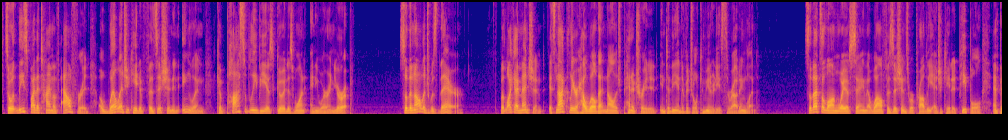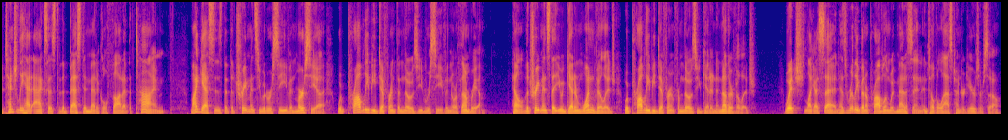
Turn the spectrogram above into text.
So, at least by the time of Alfred, a well educated physician in England could possibly be as good as one anywhere in Europe. So the knowledge was there. But like I mentioned, it's not clear how well that knowledge penetrated into the individual communities throughout England. So that's a long way of saying that while physicians were probably educated people and potentially had access to the best in medical thought at the time, my guess is that the treatments you would receive in Mercia would probably be different than those you'd receive in Northumbria. Hell, the treatments that you would get in one village would probably be different from those you'd get in another village which, like I said, has really been a problem with medicine until the last hundred years or so.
